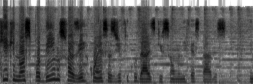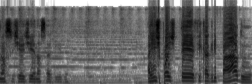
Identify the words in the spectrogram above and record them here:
que, que nós podemos fazer com essas dificuldades que são manifestadas em nosso dia a dia, em nossa vida? A gente pode ter ficar gripado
